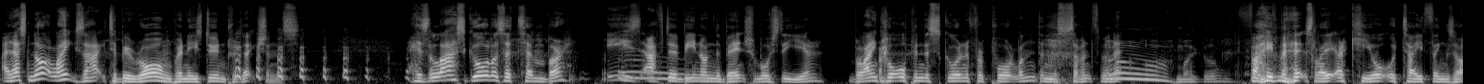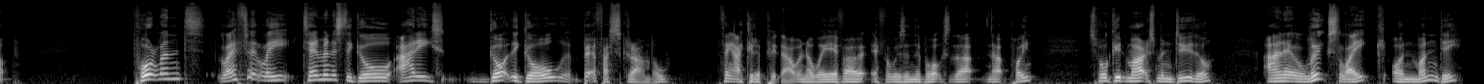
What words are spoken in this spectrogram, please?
And that's not like Zach to be wrong when he's doing predictions. His last goal as a timber, he's after being on the bench for most of the year. Blanco opened the scoring for Portland in the seventh minute. Oh, Michael. Five minutes later, Quioto tied things up. Portland left it late, 10 minutes to go. Adi got the goal, a bit of a scramble. I think I could have put that one away if I if I was in the box at that, that point. It's what good marksmen do, though. And it looks like on Monday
